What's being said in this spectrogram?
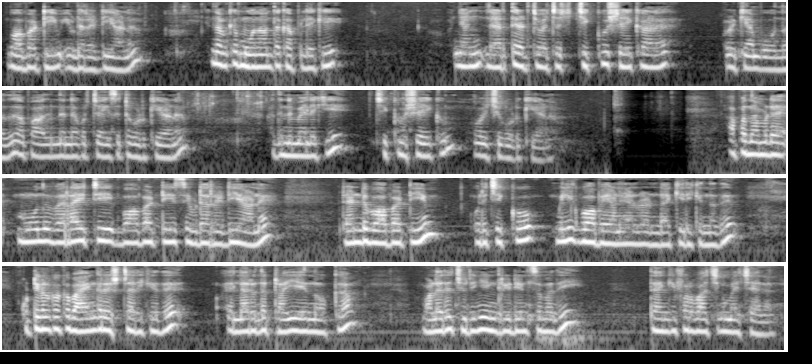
ബോബ ടീം ഇവിടെ റെഡിയാണ് നമുക്ക് മൂന്നാമത്തെ കപ്പിലേക്ക് ഞാൻ നേരത്തെ അടിച്ചു വെച്ച ചിക്കു ഷേക്കാണ് ഒഴിക്കാൻ പോകുന്നത്. അപ്പോൾ ആദ്യം തന്നെ കുറച്ച് ഐസ് ഇട്ട് കൊടുക്കുകയാണ്. അതിന്റെ മേലേക്ക് ചിക്കു ഷേക്കും ഒഴിച്ചു കൊടുക്കുകയാണ്. അപ്പോൾ നമ്മുടെ മൂന്ന് വെറൈറ്റി ബോബ ടീസ് ഇവിടെ റെഡിയാണ്. രണ്ട് ബോബ ടീയും ഒരു ചിക്കു മിൽക്ക് ബോബയാണ് ഞാൻ ഇവിടെ ഉണ്ടാക്കിയിരിക്കുന്നത്. കുട്ടികൾക്കൊക്കെ ഭയങ്കര ഇഷ്ടമായിരിക്കും ഇത്. എല്ലാവരും ഒന്ന് ട്രൈ ചെയ്ത് നോക്കുക. വളരെ ചുരുങ്ങിയ ഇൻഗ്രീഡിയൻസ് മതി. Thank for watching my channel.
